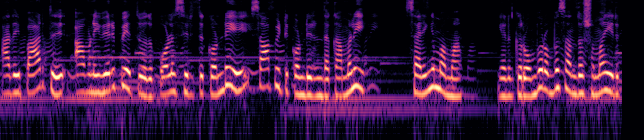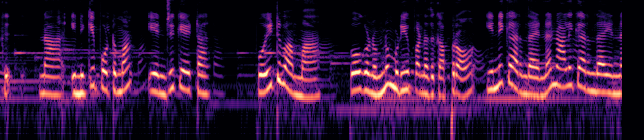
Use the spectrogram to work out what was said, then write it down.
அதை பார்த்து அவனை வெறுப்பேத்துவது போல சிரித்துக்கொண்டே சாப்பிட்டு கொண்டிருந்த கமலி சரிங்க மாமா எனக்கு ரொம்ப ரொம்ப சந்தோஷமா இருக்கு. நான் இன்னைக்கே போட்டுமா என்று கேட்டார் போயிட்டு வாம்மா போகணும்னு முடிவு பண்ணதுக்கு அப்புறம் இன்னைக்கா இருந்தா என்ன நாளைக்கா இருந்தா என்ன?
